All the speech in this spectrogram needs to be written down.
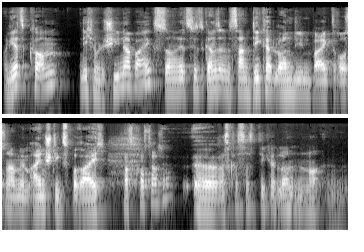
Und jetzt kommen nicht nur die China-Bikes, sondern jetzt ist ganz interessant Decathlon, die ein Bike draußen haben im Einstiegsbereich. Was kostet das? Äh, was kostet das Decathlon?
